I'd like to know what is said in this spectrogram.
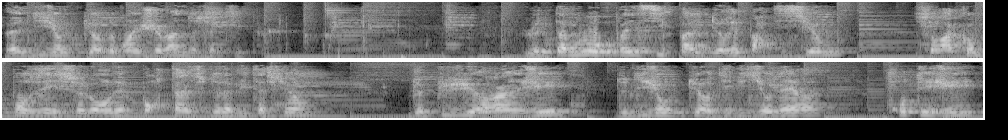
un disjoncteur de branchement de ce type. Le tableau principal de répartition sera composé selon l'importance de l'habitation de plusieurs rangées de disjoncteurs divisionnaires protégés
